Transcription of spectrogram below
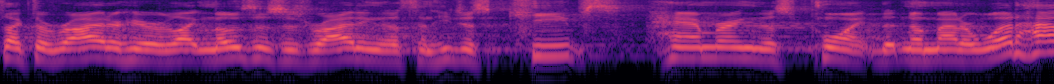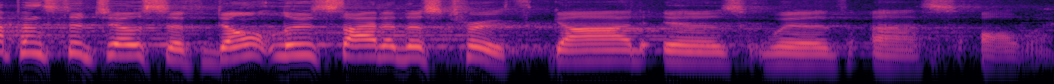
It's like the writer here, like Moses is writing this, and he just keeps hammering this point that no matter what happens to Joseph, don't lose sight of this truth. God is with us always.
